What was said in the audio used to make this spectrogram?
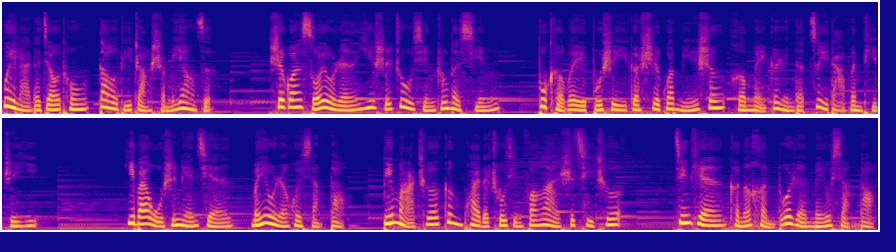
未来的交通到底长什么样子？事关所有人衣食住行中的行，不可谓不是一个事关民生和每个人的最大问题之一。一百五十年前，没有人会想到比马车更快的出行方案是汽车。今天，可能很多人没有想到，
